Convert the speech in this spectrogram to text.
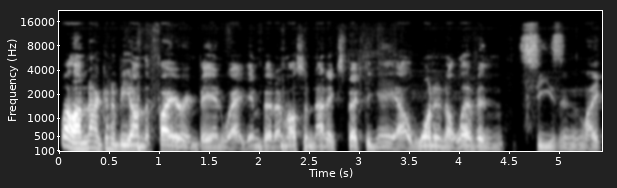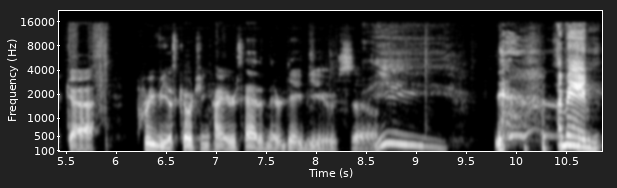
well, I'm not going to be on the firing bandwagon, but I'm also not expecting a uh, 1 in 11 season like uh, previous coaching hires had in their debut. So I mean,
